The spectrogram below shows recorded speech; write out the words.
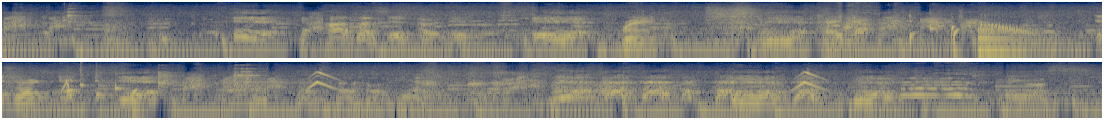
歯なしで食べてるはいじゃあいただきいただきます。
